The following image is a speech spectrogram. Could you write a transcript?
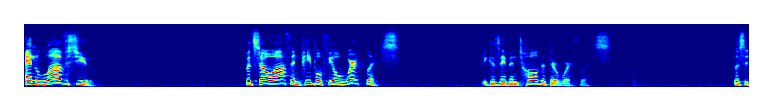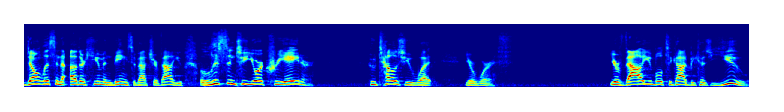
and loves you. But so often people feel worthless because they've been told that they're worthless. Listen, don't listen to other human beings about your value. Listen to your Creator who tells you what you're worth. You're valuable to God because you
